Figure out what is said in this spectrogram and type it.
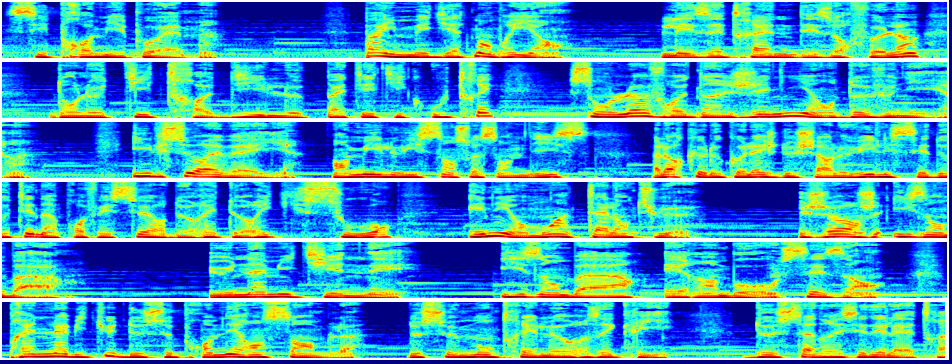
ses premiers poèmes. Pas immédiatement brillants, les étrennes des orphelins, dont le titre dit le pathétique outré, sont l'œuvre d'un génie en devenir. Il se réveille en 1870 alors que le collège de Charleville s'est doté d'un professeur de rhétorique sourd et néanmoins talentueux, Georges Isambard. Une amitié née. Isambard et Rimbaud, 16 ans, prennent l'habitude de se promener ensemble, de se montrer leurs écrits, de s'adresser des lettres,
